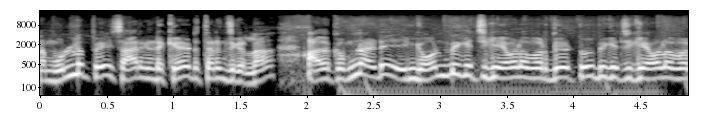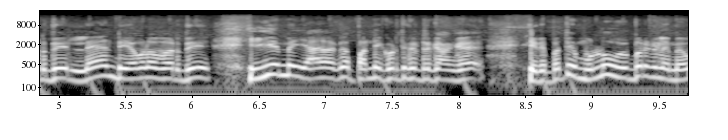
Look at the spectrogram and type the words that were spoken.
நம்ம உள்ளே போய் சார்கிட்ட கேட்டு தெரிஞ்சுக்கலாம். அதுக்கு முன்னாடி இங்கே ஒன் பிஹெச்சுக்கு எவ்வளோ வருது டூ பிஹெச்சுக்கு எவ்வளோ வருது லேண்ட் எவ்வளோ வருது இஎம்ஐ யாராவது பண்ணி கொடுத்துக்கிட்டு இருக்காங்க. இதை பற்றி முழு விவரங்களுமே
